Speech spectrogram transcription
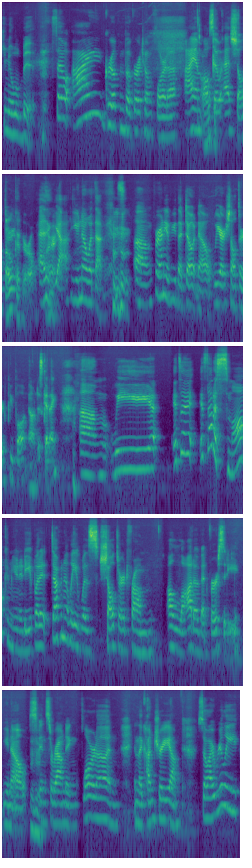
give me a little bit. So I grew up in Boca Raton, Florida. I am also as sheltered. Boca girl. as- right. Yeah, you know what that means. um, for any of you that don't know, we are sheltered people. No, I'm just kidding. Um, we it's a it's not a small community, but it definitely was sheltered from a lot of adversity. You know, Mhm. in surrounding Florida and in the country. Um, so I really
